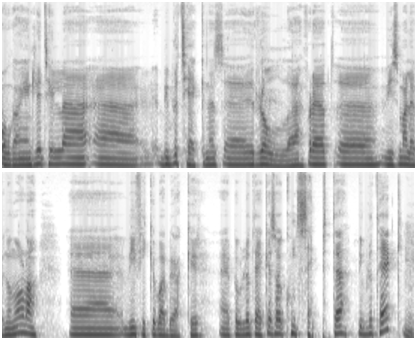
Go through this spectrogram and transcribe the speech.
overgang egentlig til eh, bibliotekenes eh, rolle. For eh, vi som har levd noen år, da, eh, vi fikk jo bare bøker. Eh, biblioteket. Så konseptet bibliotek mm.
